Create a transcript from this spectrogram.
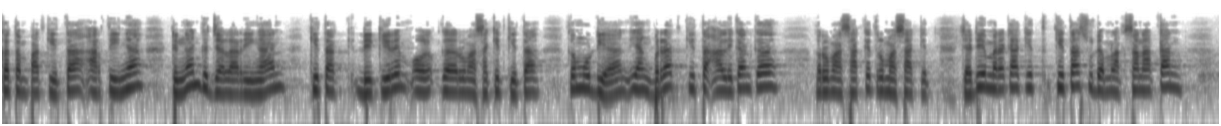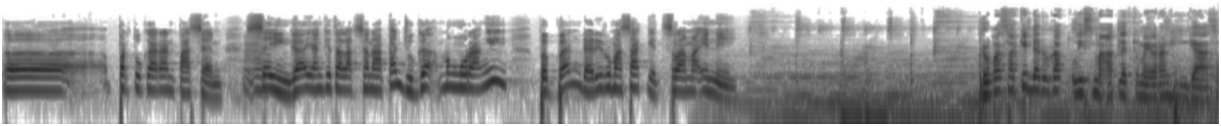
ke tempat kita. Artinya dengan gejala ringan kita dikirim ke rumah sakit kita, kemudian yang berat kita alihkan ke rumah sakit rumah sakit. Jadi mereka kita sudah melaksanakan uh, pertukaran pasien sehingga yang kita laksanakan juga mengurangi beban dari rumah sakit selama ini. Rumah sakit darurat Wisma Atlet Kemayoran hingga 10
